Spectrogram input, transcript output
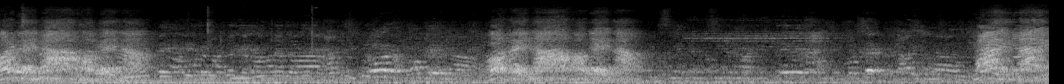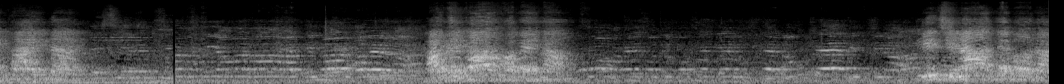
হবে না হবে না বিছিনা দেব না।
